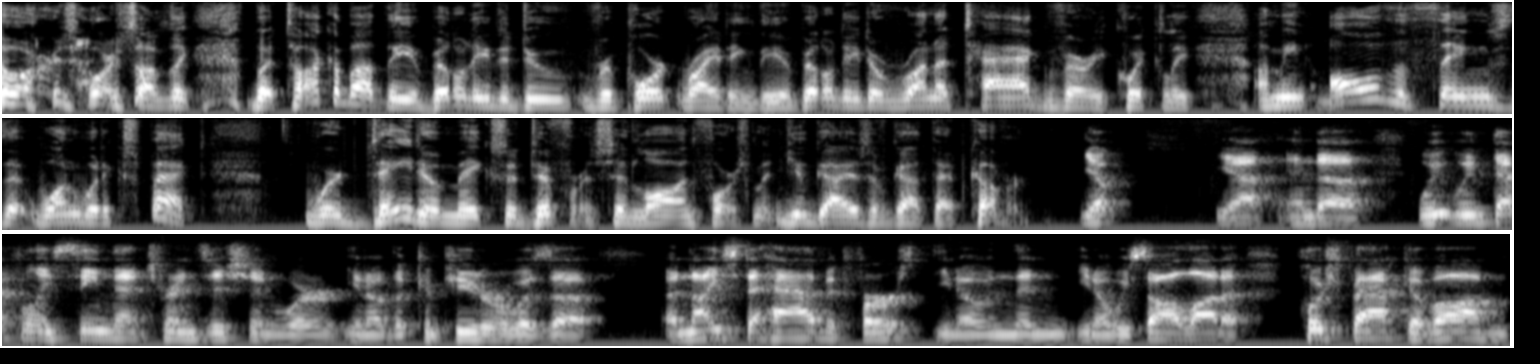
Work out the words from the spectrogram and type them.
or, or something. But talk about the ability to do report writing, the ability to run a tag very quickly. I mean, all the things that one would expect where data makes a difference in law enforcement. You guys have got that covered. Yep. Yeah, and uh, we, we've definitely seen that transition where you know the computer was a a nice to have at first, you know, and then you know we saw a lot of pushback of, oh, I've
